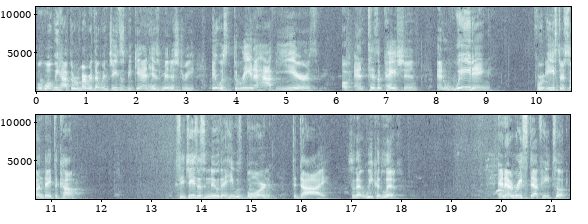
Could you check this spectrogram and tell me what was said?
But what we have to remember is that when Jesus began his ministry, it was three and a half years of anticipation and waiting for Easter Sunday to come. See, Jesus knew that he was born to die so that we could live. And every step he took,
